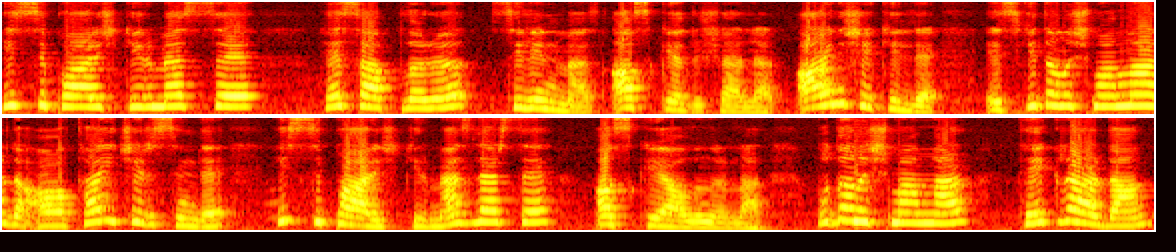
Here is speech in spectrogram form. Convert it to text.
hiç sipariş girmezse hesapları silinmez, askıya düşerler. Aynı şekilde eski danışmanlar da 6 ay içerisinde hiç sipariş girmezlerse askıya alınırlar. Bu danışmanlar tekrardan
